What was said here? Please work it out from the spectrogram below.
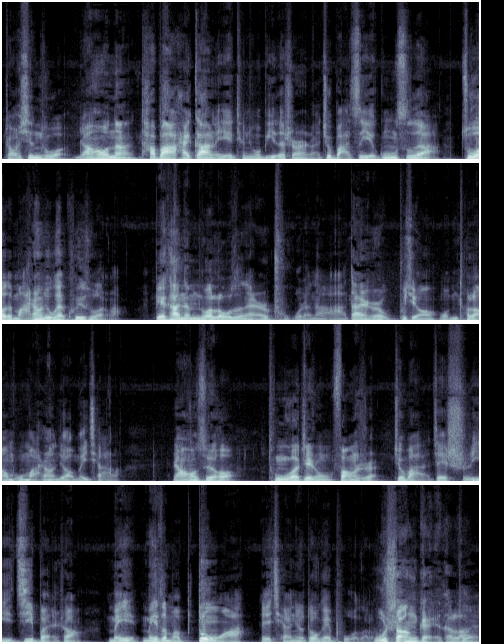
找信托。然后呢，他爸还干了一个挺牛逼的事儿呢，就把自己的公司啊做的马上就快亏损了。别看那么多楼子在那儿杵着呢啊，但是不行，我们特朗普马上就要没钱了。然后最后通过这种方式，就把这十亿基本上没没怎么动啊，这钱就都给谱子了。无伤给他了。对，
